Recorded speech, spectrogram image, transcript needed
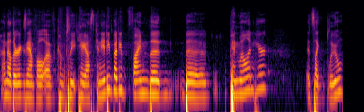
Another example of complete chaos. Can anybody find the, the pinwheel in here? It's like blue.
